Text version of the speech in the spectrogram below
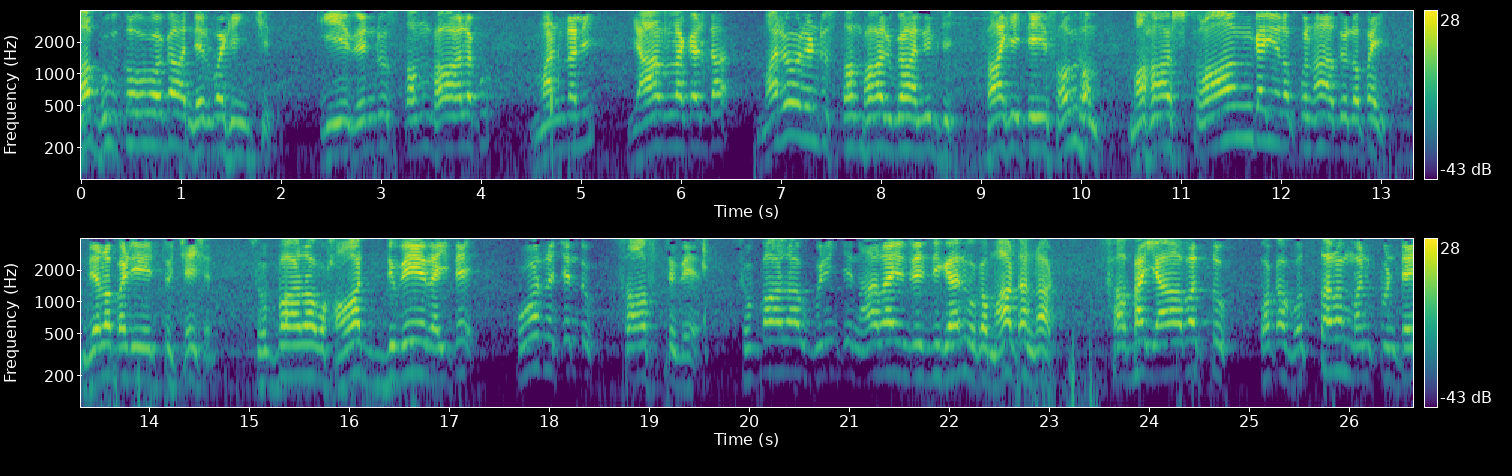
నభూతోగా నిర్వహించి ఈ రెండు స్తంభాలకు మండలి యార్లగడ్డ మరో రెండు స్తంభాలుగా నిలిచి సాహితీ సౌధం మహా స్ట్రాంగ్ అయిన పునాదులపై నిలబడేట్టు చేసింది సుబ్బారావు హార్డ్వేర్ అయితే పూర్ణచందు సాఫ్ట్వేర్. సుబ్బారావు గురించి నారాయణ రెడ్డి గారు ఒక మాట అన్నాడు. సభ యావత్తు ఒక ఉత్తరం అనుకుంటే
